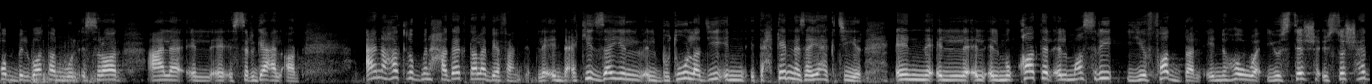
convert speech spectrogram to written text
حب الوطن والإصرار على استرجاع الأرض. أنا هطلب من حضرتك طلب يا فندم لأن أكيد زي ال- البطولة دي إن تحكي لنا زيها كتير إن ال- ال- المقاتل المصري يفضل إن هو يستش- يستشهد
